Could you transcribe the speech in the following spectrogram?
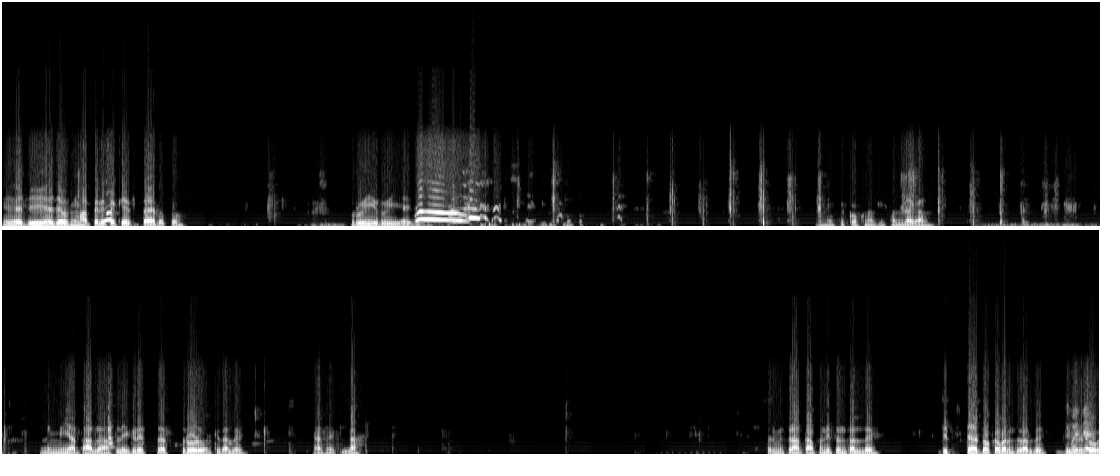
ह्याची ह्याच्यापासून म्हातारीचा केस तयार होतो. रुई रुई आहे आणि कोकणातली संध्याकाळ. आणि मी आता आलो आपल्या इकडेच रोड वरती चाललोय. या साईडला तर मित्र आता आपण इथून चाललोय. त्या टोकापर्यंत चाललोय. तिकडे टोक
